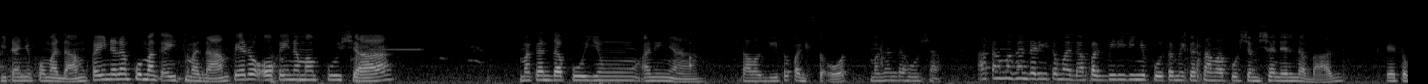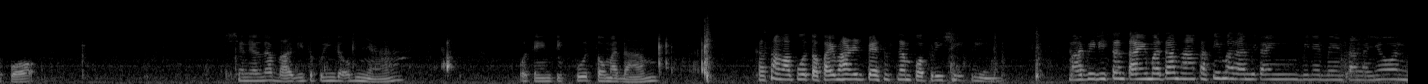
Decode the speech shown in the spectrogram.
Kita niyo po madam. Kayo na lang po mag-ayos madam. Pero okay naman po siya. Maganda po yung ano niya. Tawag dito pag suot. Maganda po siya. At ang maganda dito madam, pag binili niyo po ito, may kasama po siyang Chanel na bag. Ito po. Chanel na bag. Ito po yung loob niya. Authentic po to madam. Kasama po to, 500 pesos lang po, free shipping. Mabilisan tayo madam ha, kasi marami tayong binibenta ngayon.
